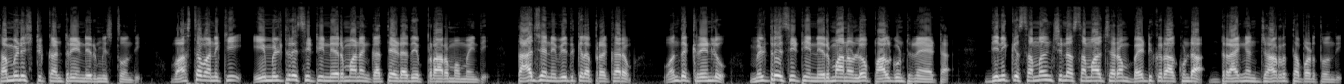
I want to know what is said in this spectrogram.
కమ్యూనిస్టు కంట్రీ నిర్మిస్తోంది. వాస్తవానికి ఈ మిలిటరీ సిటీ నిర్మాణం గతేడాది ప్రారంభమైంది. తాజా నివేదికల ప్రకారం వంద క్రేన్లు మిలిటరీ సిటీ నిర్మాణంలో పాల్గొంటున్నాయట. దీనికి సంబంధించిన సమాచారం బయటకు రాకుండా డ్రాగన్ జాగ్రత్త పడుతోంది.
